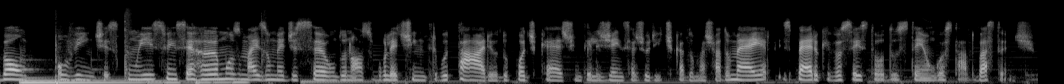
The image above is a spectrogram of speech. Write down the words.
Bom, ouvintes, com isso encerramos mais uma edição do nosso boletim tributário do podcast Inteligência Jurídica do Machado Meyer. Espero que vocês todos tenham gostado bastante.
